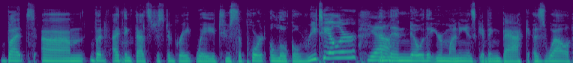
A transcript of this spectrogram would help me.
But um, but I think that's just a great way to support a local retailer Yeah. and then know that your money is giving back as well.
